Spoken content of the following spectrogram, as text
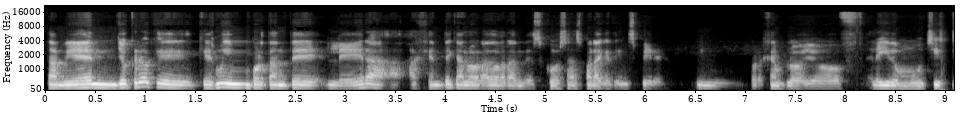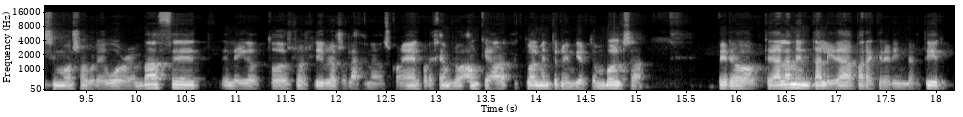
También yo creo que, es muy importante leer a, a, gente que ha logrado grandes cosas para que te inspire. Por ejemplo, yo he leído muchísimo sobre Warren Buffett, he leído todos los libros relacionados con él, por ejemplo, aunque actualmente no invierto en bolsa pero te da la mentalidad para querer invertir.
